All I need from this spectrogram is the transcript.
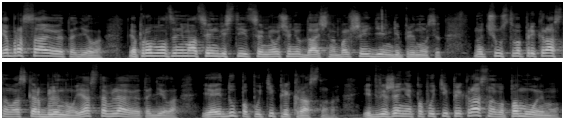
Я бросаю это дело. Я пробовал заниматься инвестициями очень удачно, большие деньги приносят. Но чувство прекрасного оскорблено. Я оставляю это дело. Я иду по пути прекрасного. И движение по пути прекрасного, по-моему,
